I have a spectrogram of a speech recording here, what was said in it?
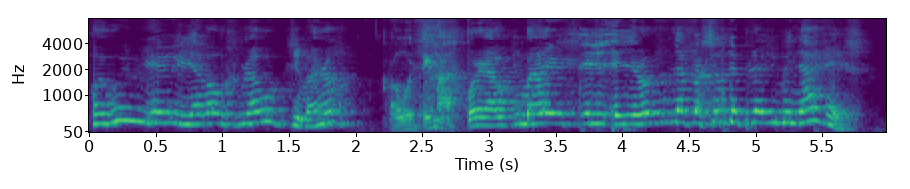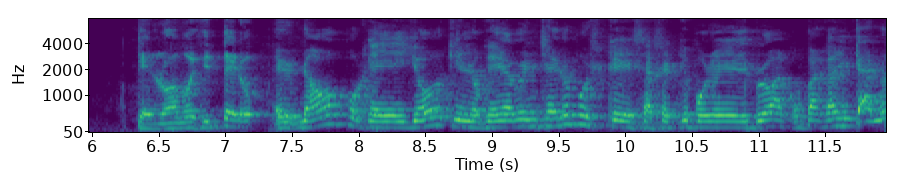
Pues muy bien, y ya vamos a la última, ¿no? La última. Pues la última es el, el orden de actuación de preliminares. Que no lo vamos a decir entero. Eh, no, porque yo, quien lo quiera ver entero, pues que se acerque por el blog al compás gaditano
